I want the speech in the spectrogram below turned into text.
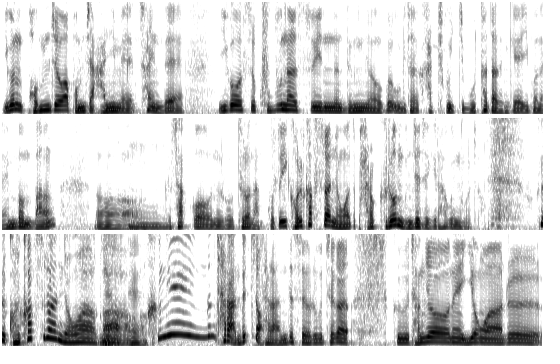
이건 범죄와 범죄 아님의 차이인데 이것을 구분할 수 있는 능력을 우리 사회가 갖추고 있지 못하다는 게 이번 엠번방 어, 음. 그 사건으로 드러났고 또 이 걸캅스라는 영화도 바로 그런 문제 제기를 하고 있는 거죠. 근데 걸캅스라는 영화가 네, 네. 흥행은 잘 안 됐죠? 잘 안 됐어요. 그리고 제가 그 작년에 이 영화를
